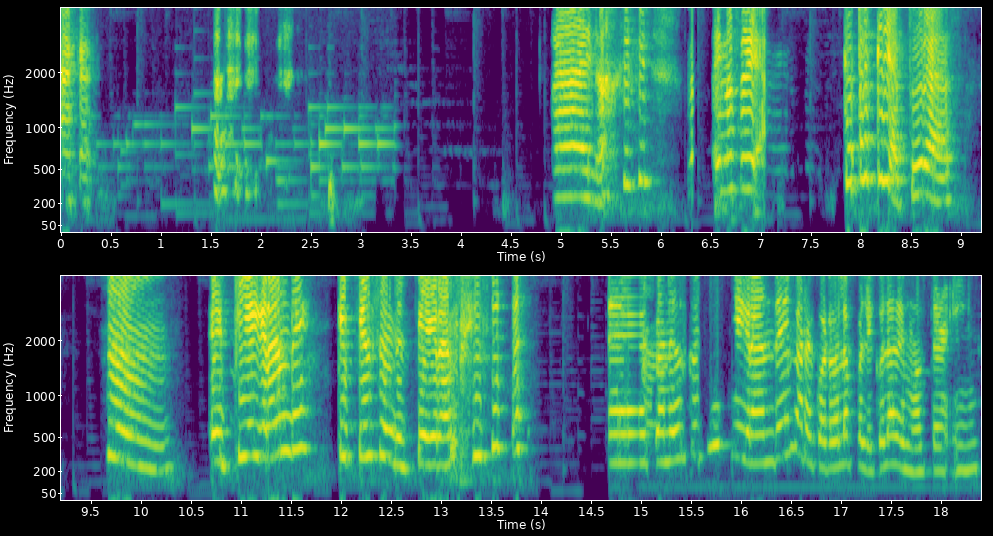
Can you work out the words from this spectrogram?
Ajá. Ay, no. Y no sé, ¿qué otras criaturas? Hmm, ¿El pie grande? ¿Qué piensan del pie grande? Eh, cuando escucho Pie Grande me recuerdo la película de Monster Inc.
